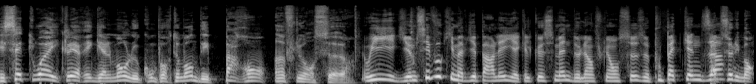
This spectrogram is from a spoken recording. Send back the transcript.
Et cette loi éclaire également le comportement des parents influenceurs. Oui, Guillaume, c'est vous qui m'aviez parlé il y a quelques semaines de l'influenceuse Poupette Kenza. Absolument.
